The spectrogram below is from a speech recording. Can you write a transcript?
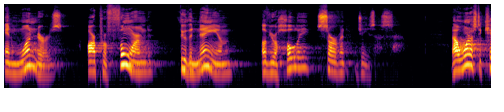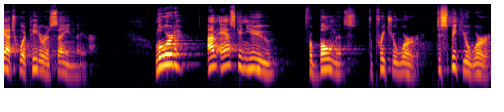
and wonders are performed through the name of your holy servant Jesus. Now, I want us to catch what Peter is saying there. Lord, I'm asking you for boldness to preach your word, to speak your word,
